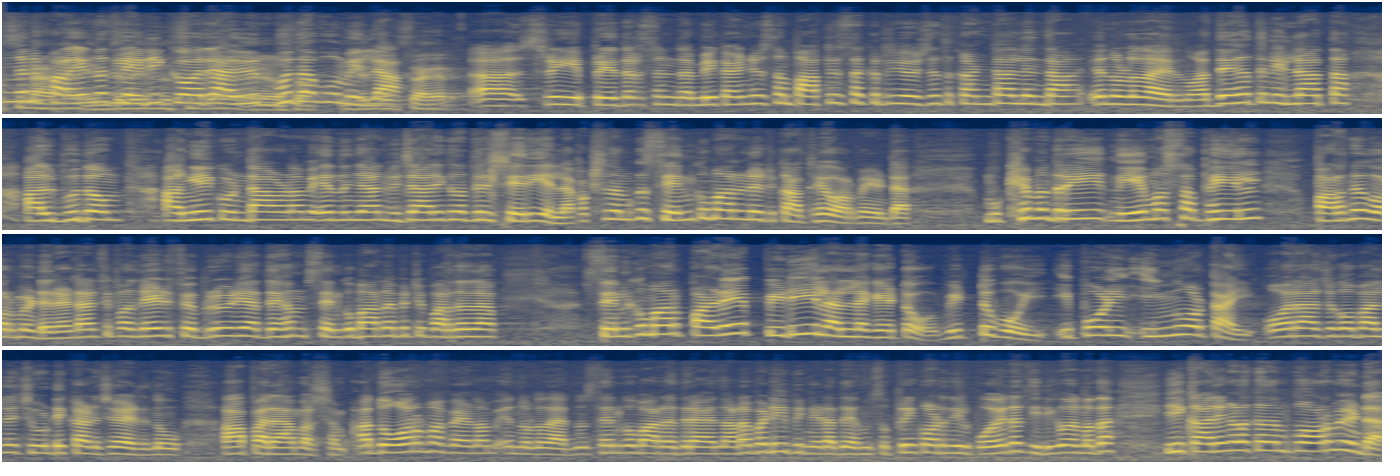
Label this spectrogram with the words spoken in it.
അങ്ങനെ പറയുന്നതിൽ എനിക്ക് ഒരു അത്ഭുതവുമില്ല. ശ്രീ പ്രിയദർശൻ തമ്പി കഴിഞ്ഞ ദിവസം പാർട്ടി സെക്രട്ടറി ചോദിച്ചത് കണ്ടാൽ എന്താ എന്നുള്ളതായിരുന്നു അദ്ദേഹത്തിന് ഇല്ലാത്ത അത്ഭുതം അങ്ങേക്കുണ്ടാവണം എന്ന് ഞാൻ വിചാരിക്കുന്നതിൽ ശരിയല്ല. പക്ഷെ നമുക്ക് സെൻകുമാറിന്റെ ഒരു കഥ ഓർമ്മയുണ്ട്. മുഖ്യമന്ത്രി നിയമസഭയിൽ പറഞ്ഞത് ഓർമ്മയുണ്ട്. രണ്ടായിരത്തി പതിനേഴ് ഫെബ്രുവരി അദ്ദേഹം സെൻകുമാറിനെ പറ്റി പറഞ്ഞത് സെൻകുമാർ പഴയ പിടിയിലല്ല കേട്ടോ വിട്ടുപോയി. ഇപ്പോൾ ഇങ്ങോട്ടായി. ഒ രാജഗോപാലിനെ ചൂണ്ടിക്കാണിച്ചായിരുന്നു ആ പരാമർശം. അത് ഓർമ്മ വേണം എന്നുള്ളതായിരുന്നു സെൻകുമാറിനെതിരായ നടപടി. പിന്നീട് അദ്ദേഹം സുപ്രീം കോടതിയിൽ പോയത് തിരികെ വന്നത് ഈ കാര്യങ്ങളൊക്കെ നമുക്ക് ഓർമ്മയുണ്ട്.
